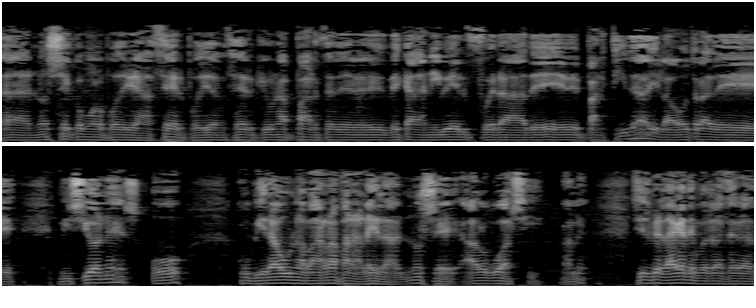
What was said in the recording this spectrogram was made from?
Uh, no sé cómo lo podrían hacer. Podrían hacer que una parte de, de, cada nivel fuera de partida y la otra de misiones o que hubiera una barra paralela, no sé, algo así, ¿vale? Si es verdad que te puedes hacer,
